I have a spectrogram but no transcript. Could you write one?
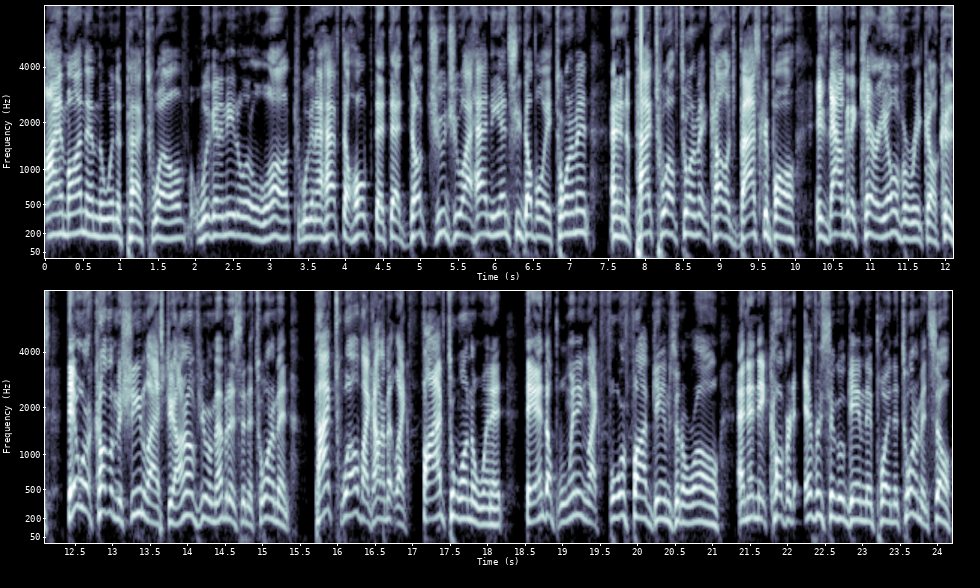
I am on them to win the Pac 12. We're going to need a little luck. We're going to have to hope that that duck juju I had in the NCAA tournament and in the Pac 12 tournament in college basketball is now going to carry over, Rico, because they were a cover machine last year. I don't know if you remember this in the tournament. Pac 12, I got them at like 5 to 1 to win it. They end up winning like four or five games in a row, and then they covered every single game they played in the tournament. So,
